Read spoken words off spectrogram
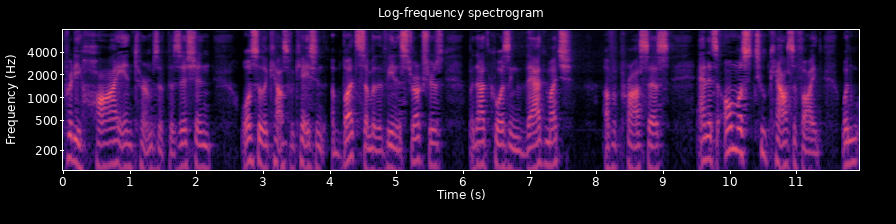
pretty high in terms of position. Also, the calcification abuts some of the venous structures, but not causing that much of a process. And it's almost too calcified. When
